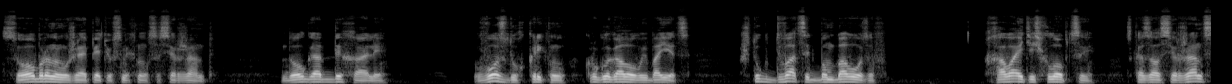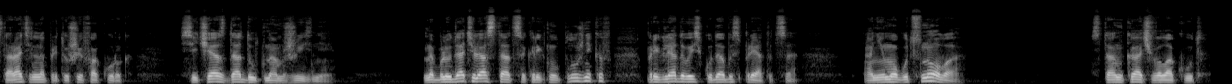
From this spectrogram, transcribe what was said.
Собрано уже, опять усмехнулся сержант. Долго отдыхали. Воздух! крикнул круглоголовый боец. Штук двадцать бомбовозов. Ховайтесь, хлопцы, сказал сержант, старательно притушив окурок. Сейчас дадут нам жизни. «Наблюдателю остаться!» — крикнул Плужников, приглядываясь, куда бы спрятаться. «Они могут снова...» «Станкач волокут!»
